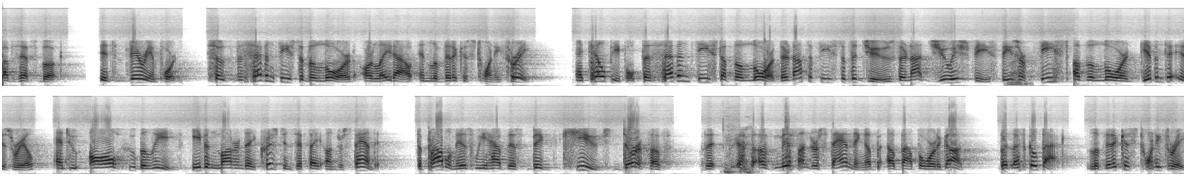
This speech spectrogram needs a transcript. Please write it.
of Zev's book. It's very important. So the seven feasts of the Lord are laid out in Leviticus 23. I tell people the seven feasts of the Lord, they're not the feast of the Jews, they're not Jewish feasts. These are feasts of the Lord given to Israel and to all who believe, even modern day Christians if they understand it. The problem is we have this big, huge dearth of, the, of misunderstanding about the Word of God. But let's go back. Leviticus 23,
